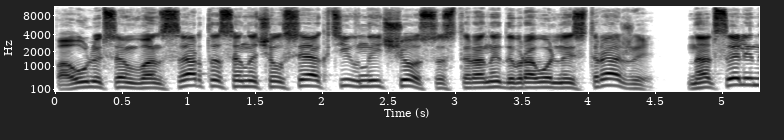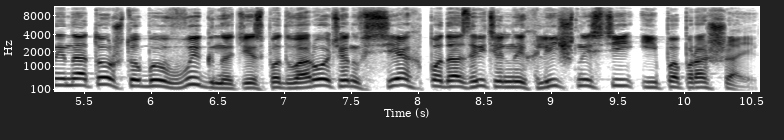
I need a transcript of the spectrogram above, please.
по улицам Вансартаса начался активный чес со стороны добровольной стражи, нацеленный на то, чтобы выгнать из подворотен всех подозрительных личностей и попрошаек.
